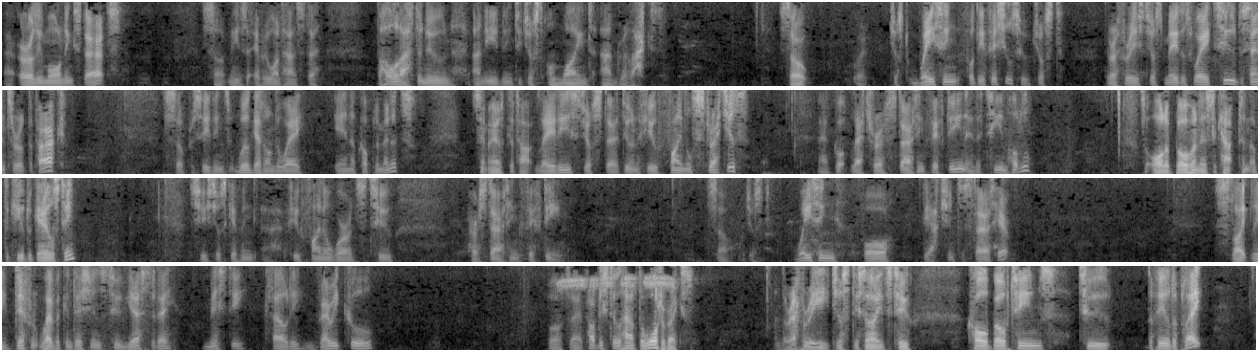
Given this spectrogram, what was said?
Uh, early morning starts, so it means that everyone has the the whole afternoon and evening to just unwind and relax. So we're just waiting for the officials who've just, the referees just made his way to the centre of the park. So proceedings will get underway in a couple of minutes. St Mary's Kiltoghert ladies just uh, doing a few final stretches. Uh, Gortletteragh starting 15 in a team huddle. So Orla Bowen is the captain of the Keeldra Gaels team. She's just giving a few final words to her starting 15. So we're just waiting for the action to start here. Slightly different weather conditions to yesterday. Misty, cloudy, very cool. But uh, probably still have the water breaks. And the referee just decides to call both teams to the field of play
